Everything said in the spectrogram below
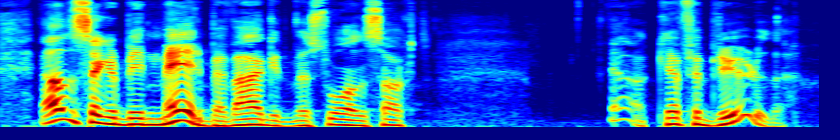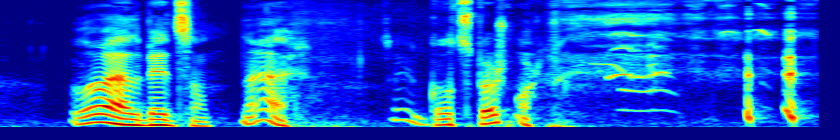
jeg hadde sikkert blitt mer beveget hvis hun hadde sagt ja, hvorfor bryr du deg? Og da hadde jeg blitt sånn Nei, det er et godt spørsmål.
